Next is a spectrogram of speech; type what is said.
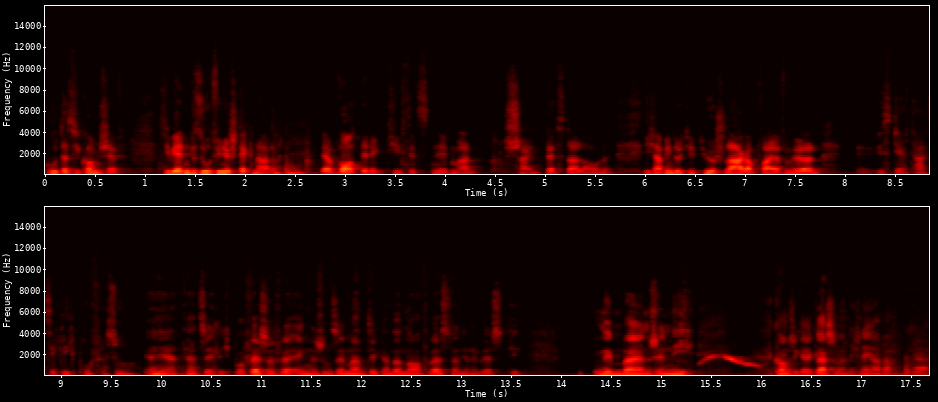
Gut, dass Sie kommen, Chef. Sie werden gesucht wie eine Stecknadel. Der Wortdetektiv sitzt nebenan. Scheint bester Laune. Ich habe ihn durch die Tür Schlager pfeifen hören. Ist der tatsächlich Professor? Ja, ja, tatsächlich. Professor für Englisch und Semantik an der Northwestern University. Nebenbei ein Genie. Kommen Sie, Greg, lassen wir nicht länger warten. Ja.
